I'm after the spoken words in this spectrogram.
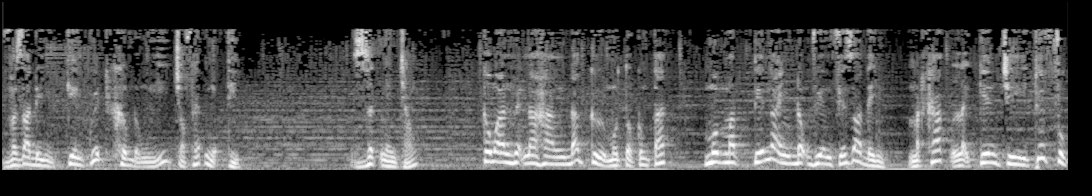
và gia đình kiên quyết không đồng ý cho phép nghiệm thi. Rất nhanh chóng, công an huyện Na Hàng đã cử một tổ công tác, một mặt tiến hành động viên phía gia đình, mặt khác lại kiên trì thuyết phục,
